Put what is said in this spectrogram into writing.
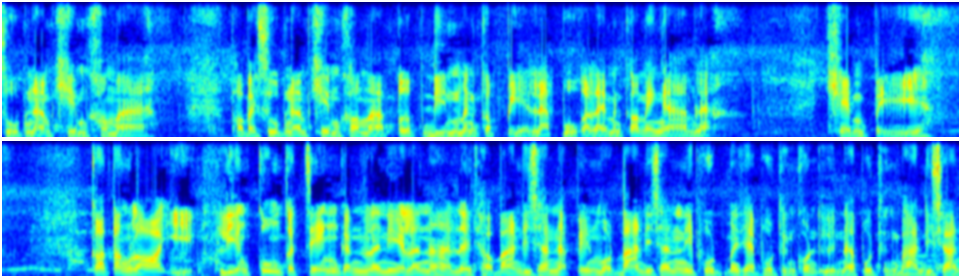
สูบน้ำเค็มเข้ามา พอไปสูบน้ำเค็มเข้ามาปุ๊บดินมันก็เปลี่ยนและปลูกอะไรมันก็ไม่งามแล้วเค็มปี ก็ต้องรออีกเลี้ยงกุ้งก็เจ๊งกันระเนระนาดเลยแถวบ้านดิฉันนะเป็นหมดบ้านดิฉันนี่พูดไม่ใช่พูดถึงคนอื่นนะพูดถึงบ้านดิฉัน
